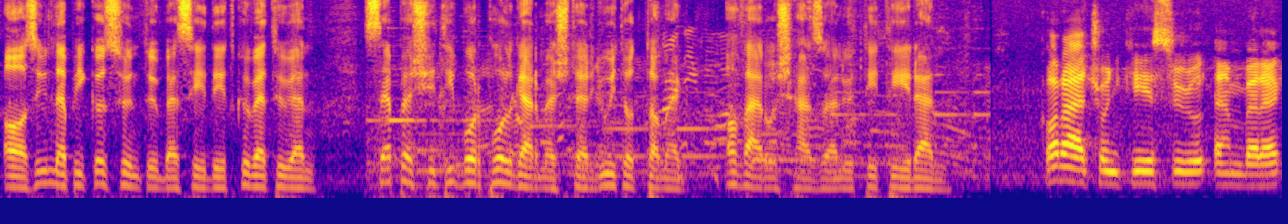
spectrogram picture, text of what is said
az ünnepi köszöntőbeszédét követően Szepesi Tibor polgármester gyújtotta meg a Városháza előtti téren. Karácsony készül, emberek,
